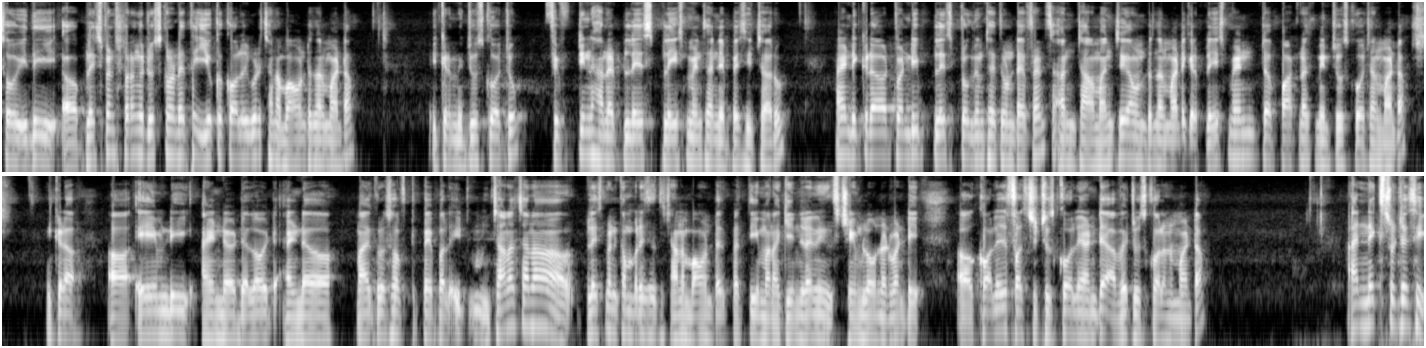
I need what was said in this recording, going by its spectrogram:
సో ఇది ప్లేస్మెంట్స్ పరంగా చూసుకున్నట్టయితే ఈ యొక్క కాలేజ్ కూడా చాలా బాగుంటుంది అనమాట ఇక్కడ మీరు చూసుకోవచ్చు ఫిఫ్టీన్ హండ్రెడ్ ప్లేస్ ప్లేస్మెంట్స్ అని చెప్పేసి ఇచ్చారు. అండ్ ఇక్కడ ట్వంటీ ప్లేస్ ప్రోగ్రామ్స్ అయితే ఉంటాయి ఫ్రెండ్స్. అండ్ చాలా మంచిగా ఉంటుందన్నమాట. ఇక్కడ ప్లేస్మెంట్ పార్ట్నర్స్ మీరు చూసుకోవచ్చు అనమాట ఇక్కడ AMD and uh, Deloitte and uh, Microsoft paper it చాలా చాలా ప్లేస్మెంట్ కంపెనీస్ అయితే చాలా బాగుంటుంది ప్రతి మనకి ఇంజనీరింగ్ స్ట్రీమ్లో ఉన్నటువంటి కాలేజ్ ఫస్ట్ చూసుకోవాలి అంటే అవే చూసుకోవాలన్నమాట. అండ్ నెక్స్ట్ వచ్చేసి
